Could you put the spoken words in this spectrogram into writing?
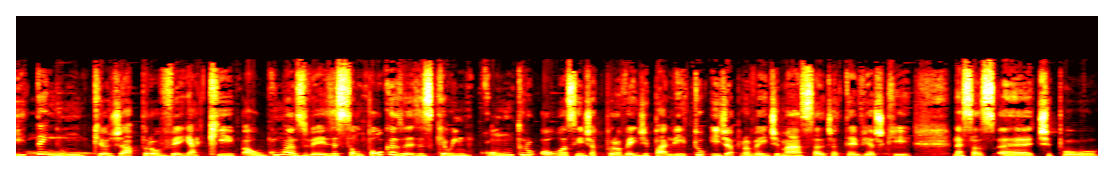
E tem um que eu já provei aqui algumas vezes, são poucas vezes que eu encontro, ou assim, já provei de palito e já provei de massa, já teve acho que nessas, é, tipo,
